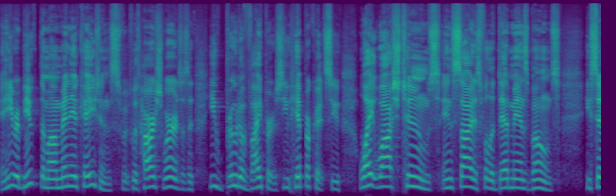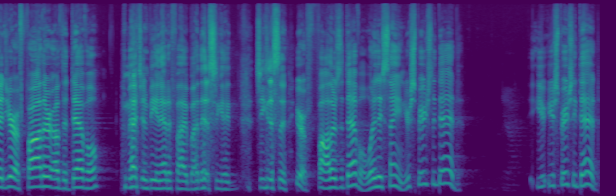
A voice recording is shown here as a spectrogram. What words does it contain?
And he rebuked them on many occasions with, harsh words. He said, You brood of vipers, you hypocrites, you whitewashed tombs, inside is full of dead man's bones. He said, You're a father of the devil Imagine being edified by this. Jesus said, You're a father's the devil. What is he saying? You're spiritually dead. You're spiritually dead.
